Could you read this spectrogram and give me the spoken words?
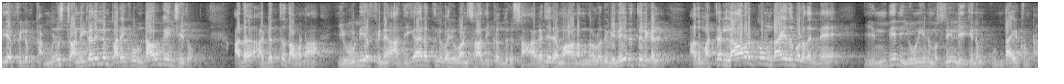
ഡി എഫിലും കമ്മ്യൂണിസ്റ്റ് അണികളിലും പരക്കെ ഉണ്ടാവുകയും ചെയ്തു. അത് അടുത്ത തവണ യു ഡി എഫിന് അധികാരത്തിൽ വരുവാൻ സാധിക്കുന്ന ഒരു സാഹചര്യമാണെന്നുള്ളൊരു വിലയിരുത്തലുകൾ അത് മറ്റെല്ലാവർക്കും ഉണ്ടായതുപോലെ തന്നെ ഇന്ത്യൻ യൂണിയൻ മുസ്ലിം ലീഗിനും ഉണ്ടായിട്ടുണ്ട്.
